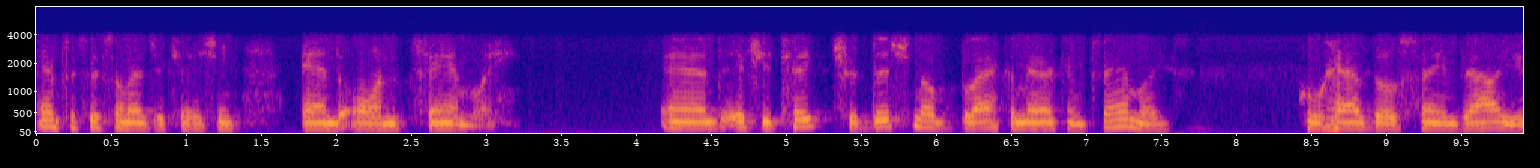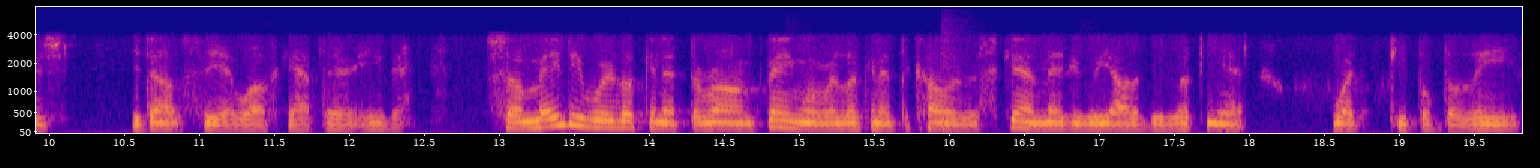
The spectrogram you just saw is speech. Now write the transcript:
emphasis on education and on family. And if you take traditional black American families who have those same values, you don't see a wealth gap there either. So maybe we're looking at the wrong thing when we're looking at the color of the skin. Maybe we ought to be looking at what people believe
